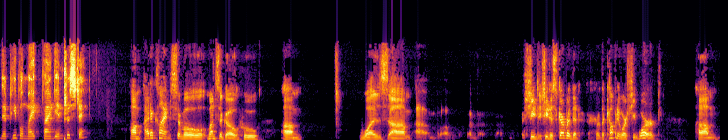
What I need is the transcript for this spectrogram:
that people might find interesting? Um, I had a client several months ago who um, was um, uh, she she discovered that her, the company where she worked um,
